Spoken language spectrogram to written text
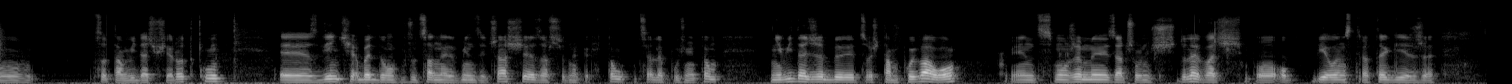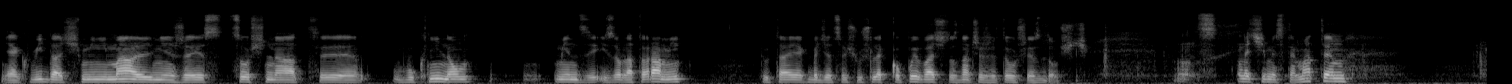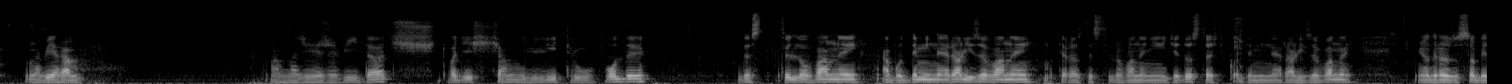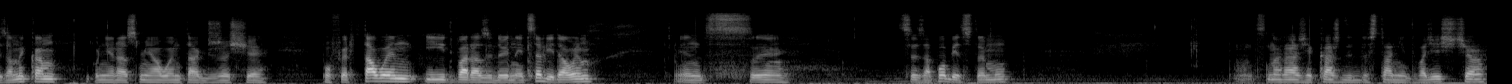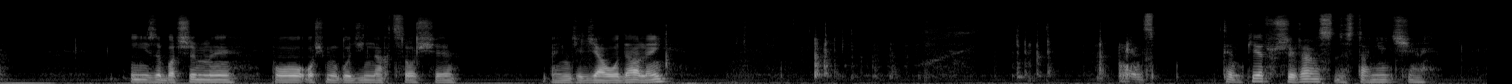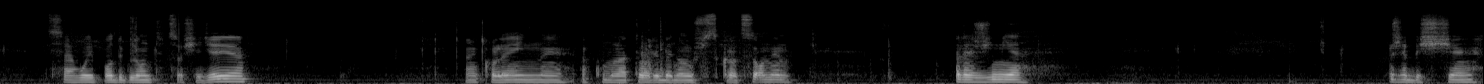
co tam widać w środku. Yy, Zdjęcia będą wrzucane w międzyczasie, zawsze najpierw tą celę, później tą. Nie widać, żeby coś tam pływało, więc możemy zacząć dolewać, bo objąłem strategię, że jak widać minimalnie, że jest coś nad y, włókniną między izolatorami, tutaj jak będzie coś już lekko pływać, to znaczy, że to już jest dość. Więc lecimy z tematem. Nabieram, mam nadzieję, że widać, 20 ml wody destylowanej albo demineralizowanej, bo teraz destylowanej nie idzie dostać, tylko demineralizowanej i od razu sobie zamykam, bo nieraz miałem tak, że się pofertałem i dwa razy do jednej celi dałem, więc y, chcę zapobiec temu. Więc na razie każdy dostanie 20 i zobaczymy po 8 godzinach, co się będzie działo dalej. Więc ten pierwszy raz dostaniecie cały podgląd, co się dzieje. A kolejne akumulatory będą już w skroconym reżimie, żebyście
